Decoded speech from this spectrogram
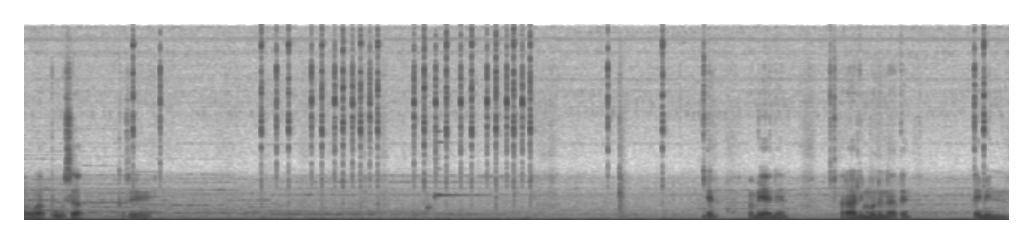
Oo pusa. Kasi Yan. Mamaya na yan. Aralin muna natin. I mean,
